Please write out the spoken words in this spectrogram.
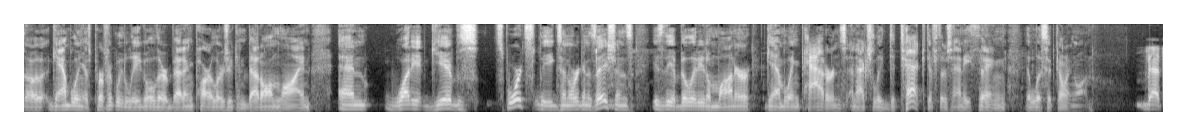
Uh, gambling is perfectly legal. There are betting parlors. You can bet online. And what it gives sports leagues and organizations is the ability to monitor gambling patterns and actually detect if there's anything illicit going on. That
